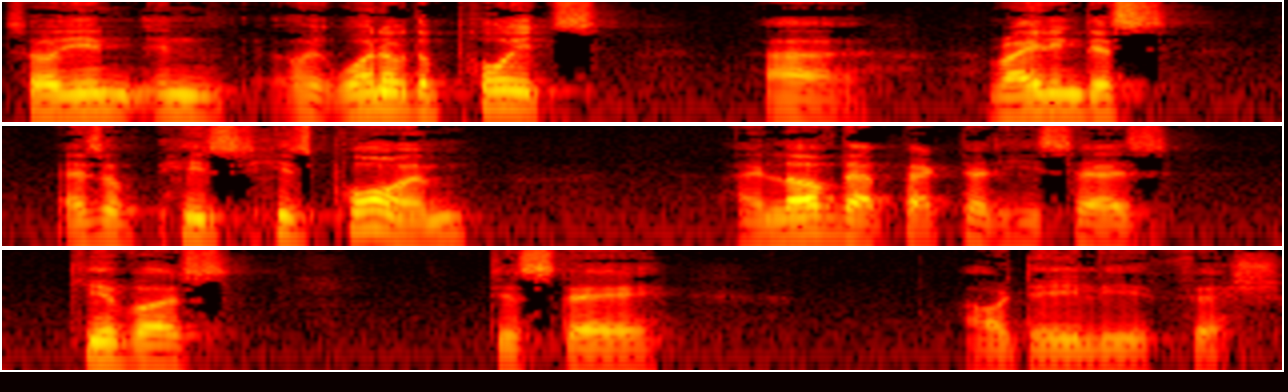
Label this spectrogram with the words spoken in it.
So, in, in one of the poets uh, writing this as a, his, his poem, I love that fact that he says, Give us this day our daily fish.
